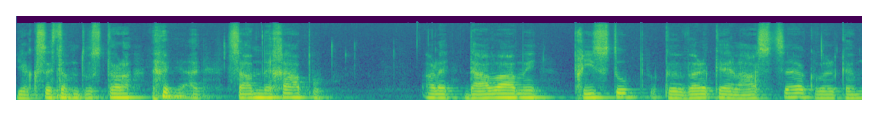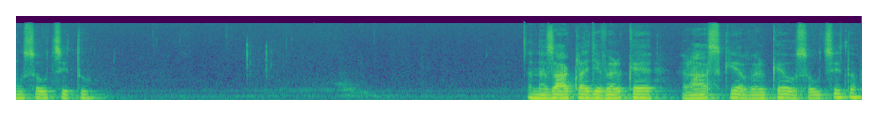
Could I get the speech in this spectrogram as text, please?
Jak se tam dostala, já sám nechápu. Ale dává mi přístup k velké lásce a k velkému soucitu. A na základě velké lásky a velkého soucitu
